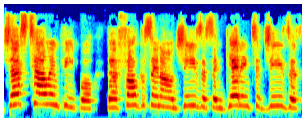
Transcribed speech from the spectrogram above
Just telling people that focusing on Jesus and getting to Jesus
